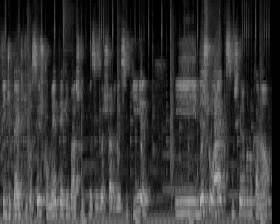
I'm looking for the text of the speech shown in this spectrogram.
feedback de vocês, comentem aqui embaixo o que vocês acharam desse guia. E deixa o like, se inscreva no canal,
